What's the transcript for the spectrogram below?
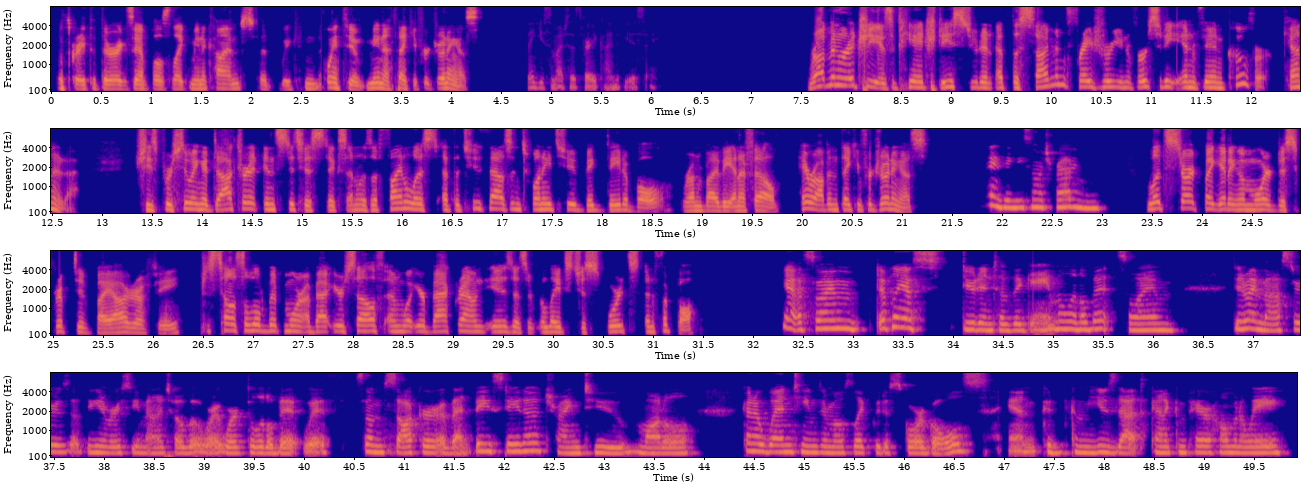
It's great that there are examples like Mina Kimes that we can point to. Mina, thank you for joining us. Thank you so much. That's very kind of you to say. Robyn Ritchie is a PhD student at the Simon Fraser University in Vancouver, Canada. She's pursuing a doctorate in statistics and was a finalist at the 2022 Big Data Bowl run by the NFL. Hey, Robyn, thank you for joining us. Hey, thank you so much for having me. Let's start by getting a more descriptive biography. Just tell us a little bit more about yourself and what your background is as it relates to sports and football. Yeah, so I'm definitely a student of the game a little bit. So I'm did my master's at the University of Manitoba where I worked a little bit with some soccer event-based data trying to model kind of when teams are most likely to score goals and could use that to kind of compare home and away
